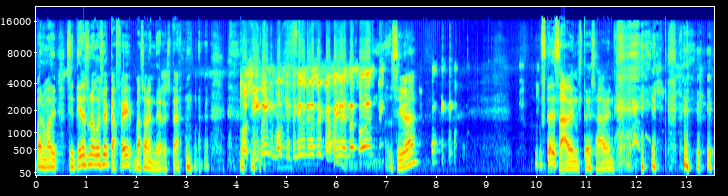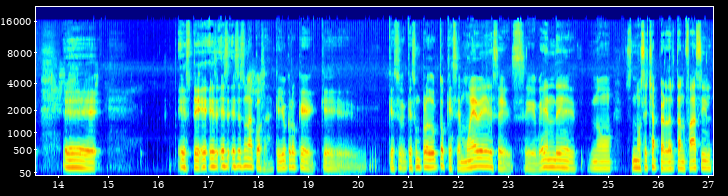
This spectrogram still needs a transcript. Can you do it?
Bueno, bien, si tienes un negocio de café, vas a vender, está. Pues sí, güey, ni modo que tengas un negocio de café y vendas todas, güey. ¿Sí, va? ustedes saben, ustedes saben. eh, este, esa es, una cosa que yo creo que, que, es, un producto que se mueve, se, se vende, no, no se echa a perder tan fácil.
